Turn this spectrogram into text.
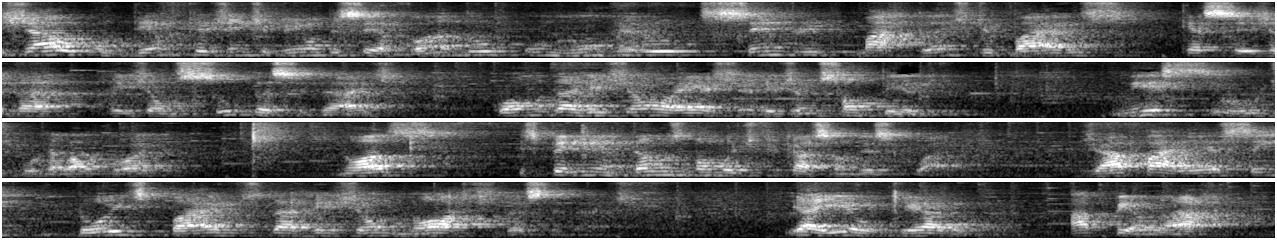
Já há algum tempo que a gente vem observando um número sempre marcante de bairros quer seja da região sul da cidade, como da região oeste, a região de São Pedro. Nesse último relatório, nós experimentamos uma modificação desse quadro. Já aparecem dois bairros da região norte da cidade. E aí eu quero apelar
